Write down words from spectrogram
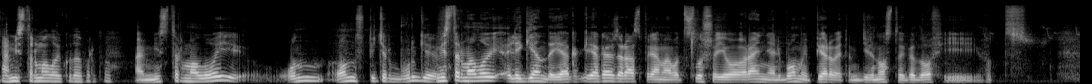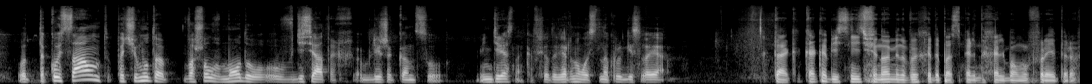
А мистер Малой куда пропал? А мистер Малой, он, он в Петербурге. Мистер Малой легенда. Я, я каждый раз прямо вот слушаю его ранние альбомы, первые там 90-х годов, и вот вот такой саунд почему-то вошел в моду в десятых, ближе к концу. Интересно, как все это вернулось на круги своя. Так, как объяснить феномен выхода посмертных альбомов рэперов?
